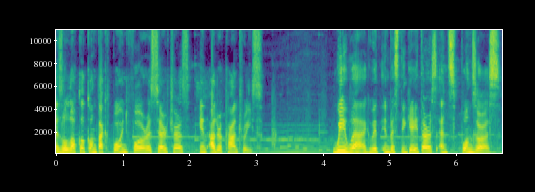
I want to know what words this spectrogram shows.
as a local contact point for researchers in other countries. We work with investigators and sponsors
